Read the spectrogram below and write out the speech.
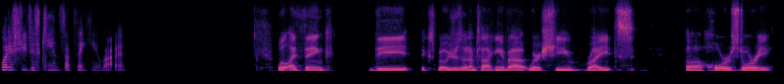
What if she just can't stop thinking about it? Well, I think the exposures that I'm talking about, where she writes a horror story,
